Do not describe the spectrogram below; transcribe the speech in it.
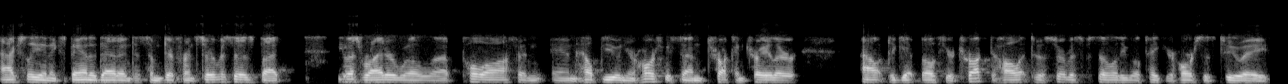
actually and expanded that into some different services. But U.S. Rider will uh, pull off and and help you and your horse. We send truck and trailer out to get both your truck to haul it to a service facility. We'll take your horses to a,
